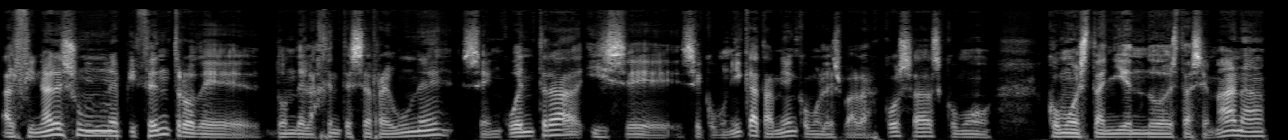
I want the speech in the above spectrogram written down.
Al final es un epicentro de donde la gente se reúne, se encuentra y se, se comunica también cómo les van las cosas, cómo, cómo están yendo esta semana.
